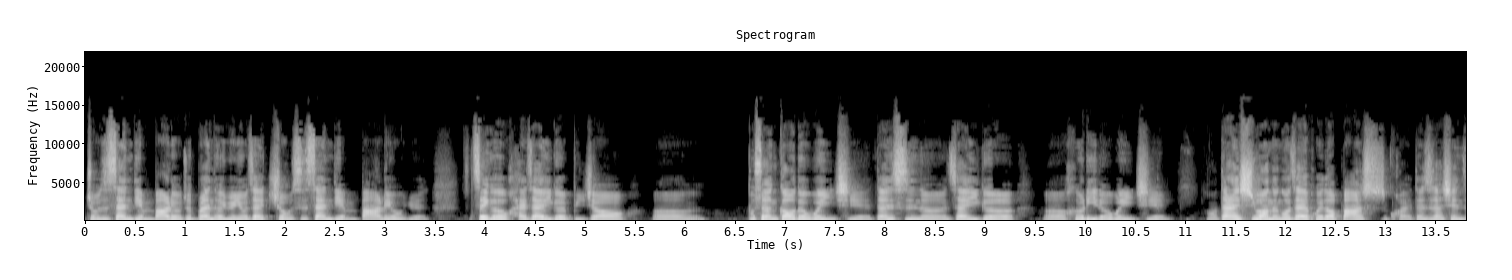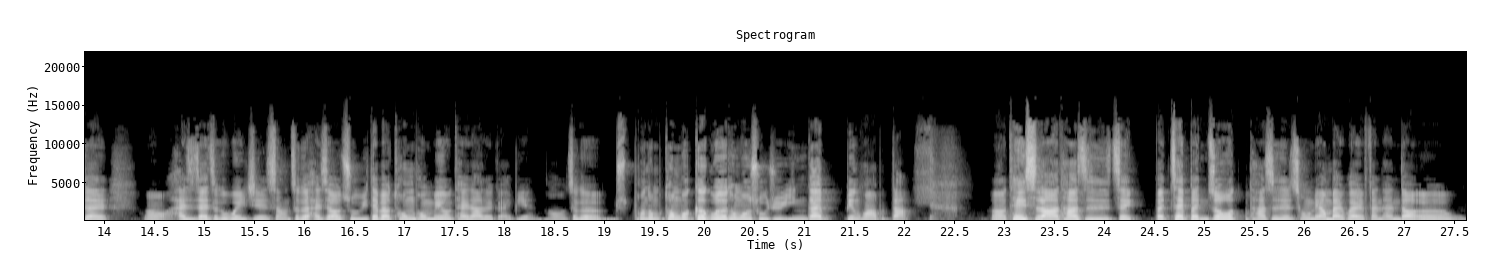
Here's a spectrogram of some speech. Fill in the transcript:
九十三点八六，就布兰特原油在九十三点八六元。这个还在一个比较呃不算高的位阶，但是呢，在一个呃合理的位阶哦，当然希望能够再回到八十块，但是它现在哦、还是在这个位阶上，这个还是要注意，代表通膨没有太大的改变哦，这个通通通膨各国的通膨数据应该变化不大。呃，特斯拉它是这本在本周它是从两百块反弹到二二五。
